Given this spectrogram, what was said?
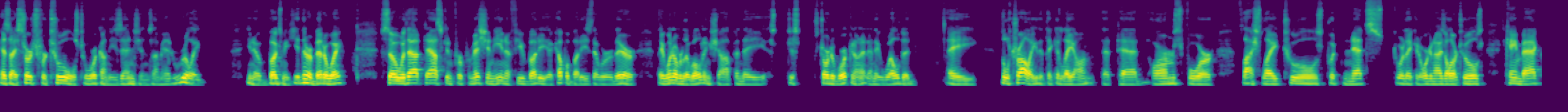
as I search for tools to work on these engines? I mean, it really, you know, bugs me. Isn't there a better way? So without asking for permission, he and a few buddy, a couple buddies that were there, they went over to the welding shop and they just started working on it and they welded a little trolley that they could lay on that had arms for flashlight tools, put nets where they could organize all their tools. Came back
